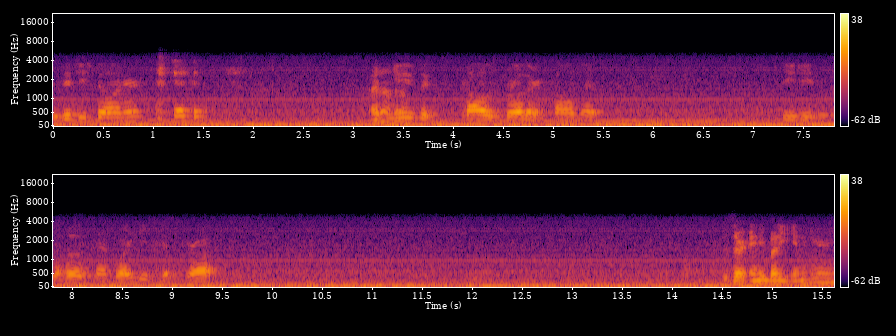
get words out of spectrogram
Is Itchy still on here? I don't He know. needs to call his brother and tell him that CG's is the host and that's why he's getting dropped. Is there anybody in here?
